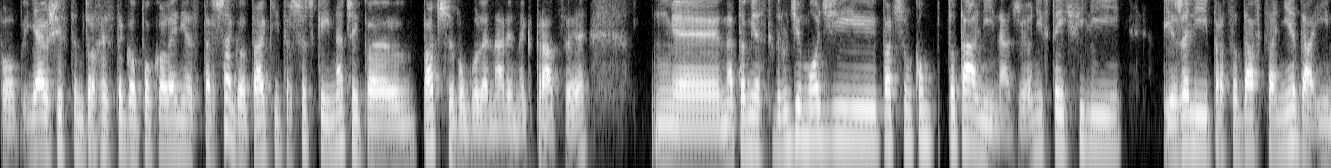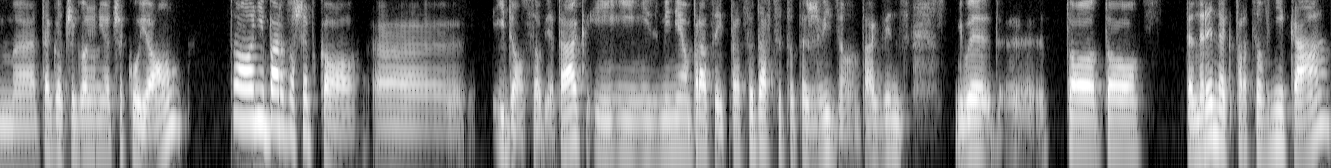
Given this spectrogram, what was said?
bo ja już jestem trochę z tego pokolenia starszego, tak, i troszeczkę inaczej patrzę w ogóle na rynek pracy. E, natomiast ludzie młodzi patrzą totalnie inaczej. Oni w tej chwili, jeżeli pracodawca nie da im tego, czego oni oczekują, to oni bardzo szybko e, idą sobie, tak? I, i, I, zmieniają pracę i pracodawcy to też widzą, tak? Więc jakby e, to, to ten rynek pracownika,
